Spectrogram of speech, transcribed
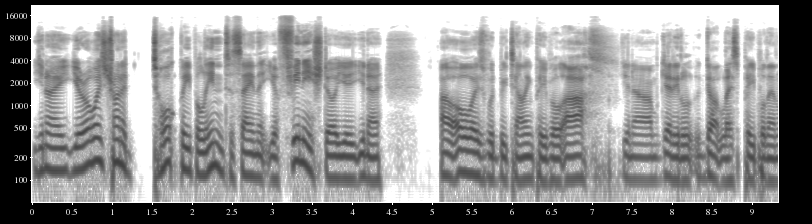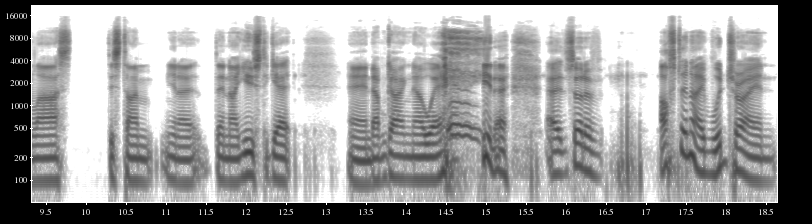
you know, you're always trying to talk people into saying that you're finished, or you, you know." I always would be telling people, ah, you know, I'm getting got less people than last this time, you know, than I used to get, and I'm going nowhere. you know, uh, sort of. Often I would try and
